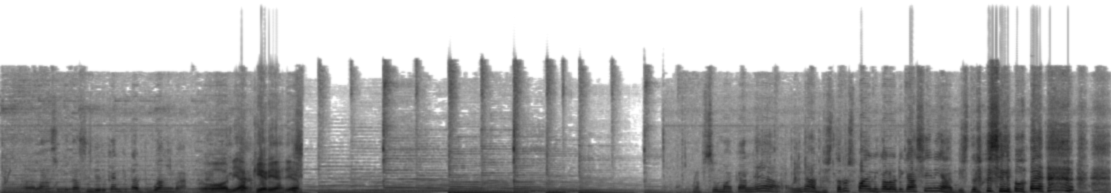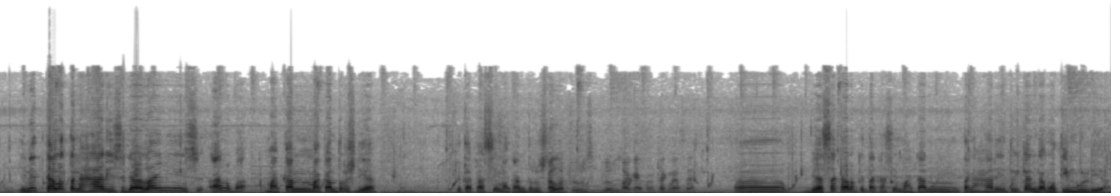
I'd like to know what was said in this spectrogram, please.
eh, langsung kita sendirikan kita buang, Pak. Oh, F3. di akhir ya? Di akhir. Nafsu makannya, oh ini habis terus Pak ini kalau dikasih nih habis terus ini pokoknya. Ini kalau tengah hari segala ini anu Pak, makan makan terus dia. Kita kasih makan terus Kalau dia. dulu sebelum pakai produk NASA, Eh, biasa kalau kita kasih makan tengah hari itu ikan nggak mau timbul dia.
